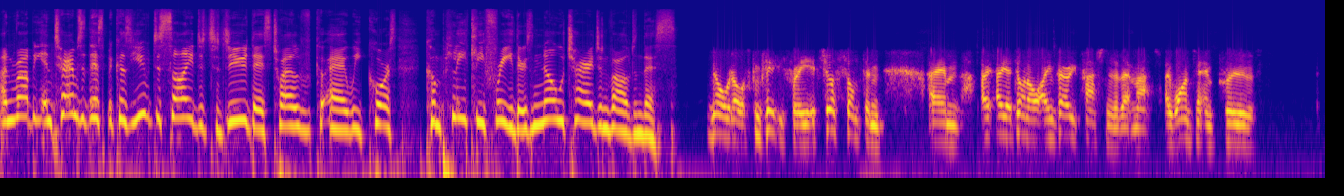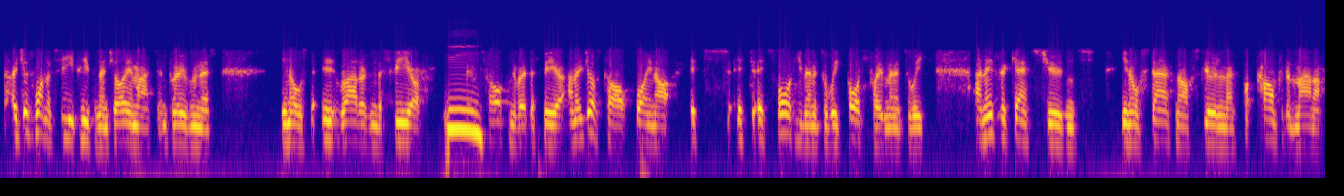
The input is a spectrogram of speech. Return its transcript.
And Robbie, in terms of this, because you've decided to do this twelve uh, week course completely free, there's no charge involved in this. No, no, it's completely free. It's just something. Um, I, I don't know. I'm very passionate about maths. I want to improve. I just want to see people enjoy maths, improving it. You know, it, rather than the fear, talking about the fear. And I just thought, why not? It's it's it's 40 minutes a week, 45 minutes a week, and if it gets students, you know, starting off school in a confident manner,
